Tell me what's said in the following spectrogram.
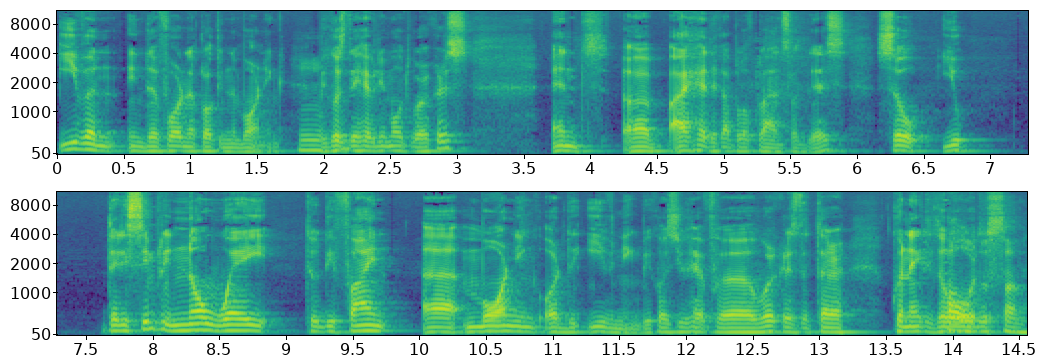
even in the four o'clock in the morning because they have remote workers, and uh, I had a couple of clients like this. So you, there is simply no way to define uh, morning or the evening because you have uh, workers that are connected all Follow over the sun.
